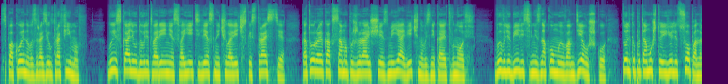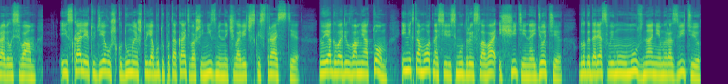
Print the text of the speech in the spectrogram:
Спокойно возразил Трофимов. Вы искали удовлетворение своей телесной человеческой страсти, которая, как самопожирающая змея, вечно возникает вновь. Вы влюбились в незнакомую вам девушку только потому, что ее лицо понравилось вам – и искали эту девушку, думая, что я буду потакать вашей низменной человеческой страсти. Но я говорил вам не о том, и не к тому относились мудрые слова «ищите и найдете». Благодаря своему уму, знаниям и развитию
